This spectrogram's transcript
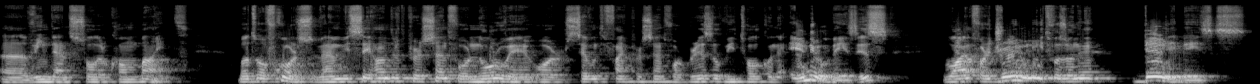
uh, wind and solar combined. But of course, when we say 100% for Norway or 75% for Brazil, we talk on an annual basis, while for Germany, it was on a daily basis.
